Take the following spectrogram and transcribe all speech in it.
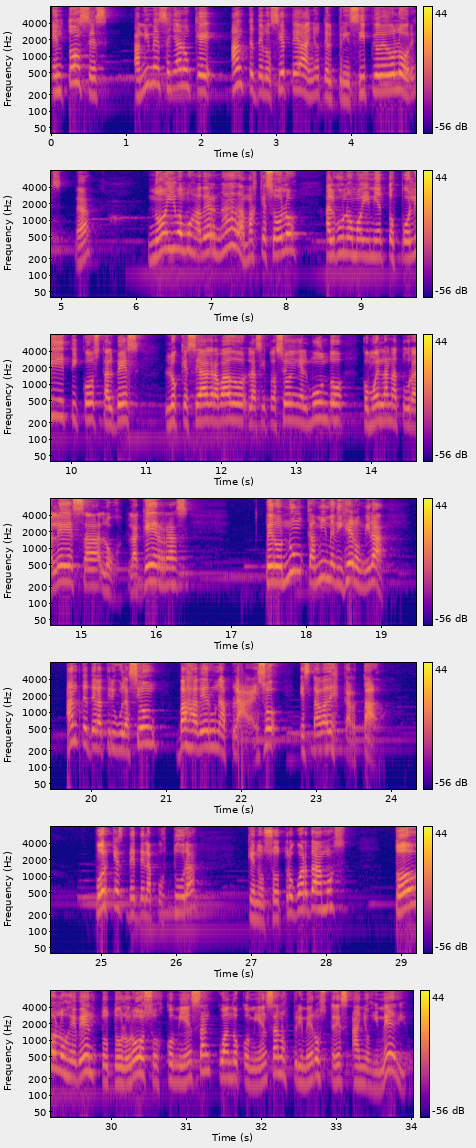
Entonces, a mí me enseñaron que antes de los siete años del principio de dolores, no íbamos a ver nada más que solo algunos movimientos políticos, tal vez lo que se ha agravado la situación en el mundo, como es la naturaleza, las guerras. Pero nunca a mí me dijeron, mira, antes de la tribulación vas a ver una plaga. Eso estaba descartado. Porque desde la postura que nosotros guardamos, todos los eventos dolorosos comienzan cuando comienzan los primeros tres años y medio.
